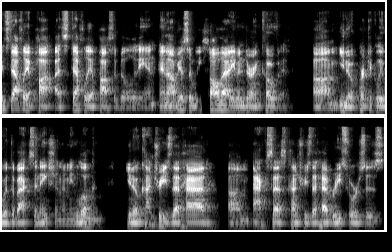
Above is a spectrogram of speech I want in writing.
It's definitely a po- it's definitely a possibility, and and mm-hmm. obviously we saw that even during COVID. Um, you know, particularly with the vaccination. I mean, look, mm. you know, countries that had um, access, countries that had resources,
